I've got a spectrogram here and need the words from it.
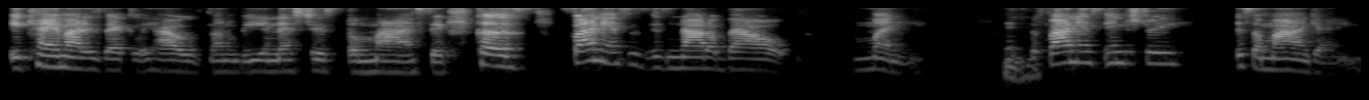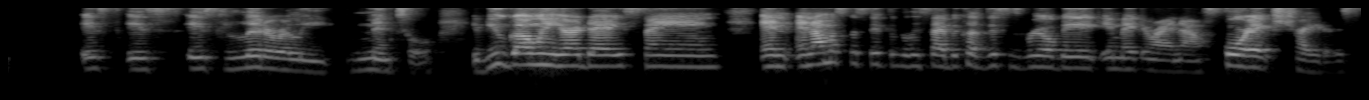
it came out exactly how it's going to be and that's just the mindset. Because finances is not about money. Mm-hmm. the finance industry it's a mind game it's it's it's literally mental. If you go in your day saying, and and I'm gonna specifically say because this is real big in Macon right now, forex traders.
